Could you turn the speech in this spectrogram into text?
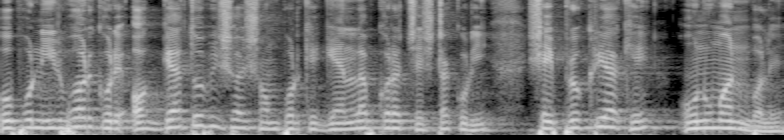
ওপর নির্ভর করে অজ্ঞাত বিষয় সম্পর্কে জ্ঞান লাভ করার চেষ্টা করি, সেই প্রক্রিয়াকে অনুমান বলে।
